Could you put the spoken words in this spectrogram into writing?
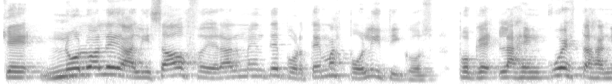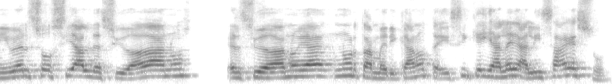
que no lo ha legalizado federalmente por temas políticos, porque las encuestas a nivel social de ciudadanos, el ciudadano ya norteamericano te dice que ya legaliza eso,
